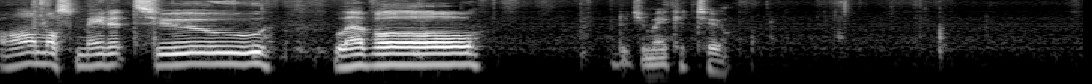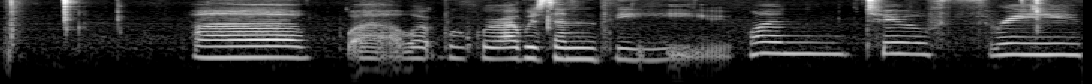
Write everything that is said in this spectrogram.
Almost made it to level. What did you make it to? Uh, well, where, where, where I was in the one, two, three,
